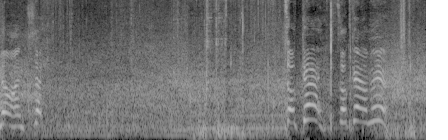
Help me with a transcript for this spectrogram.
nonsense. It's okay. It's okay. I'm here.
